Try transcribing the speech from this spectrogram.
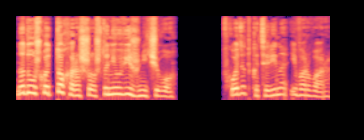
Надо уж хоть то хорошо, что не увижу ничего. Входят Катерина и Варвара.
